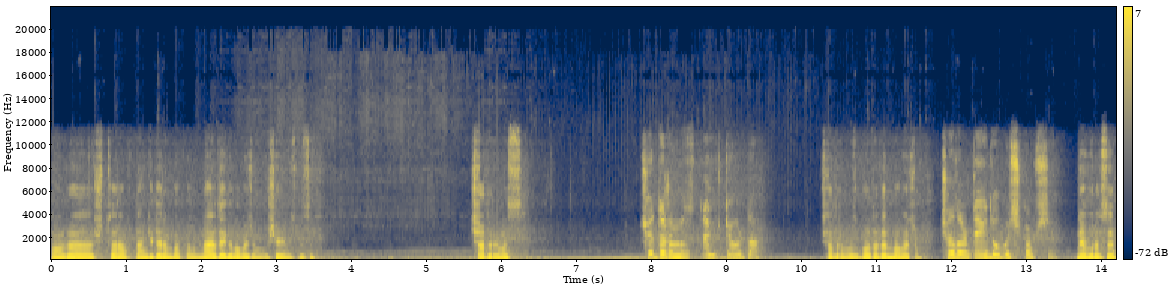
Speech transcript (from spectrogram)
Sonra şu taraftan gidelim bakalım. Neredeydi babacığım bu şeyimiz bizim? Çadırımız. Çadırımız değil ki orada. Çadırımız burada değil mi babacığım? Çadır değil o başka bir şey. Ne burası?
